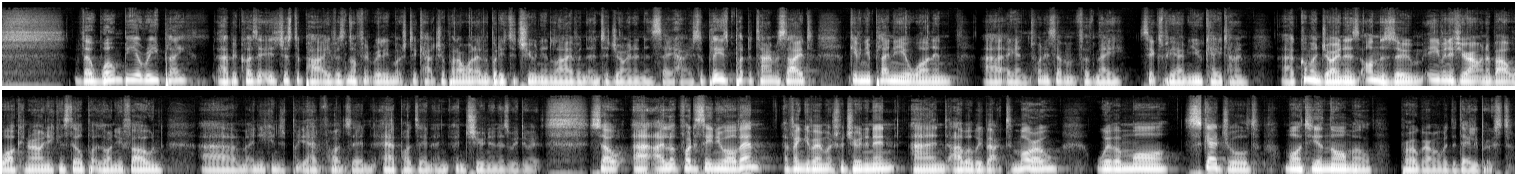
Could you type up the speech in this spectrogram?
there won't be a replay uh, because it is just a party. There's nothing really much to catch up on. I want everybody to tune in live and, and to join in and say hi. So please put the time aside, giving you plenty of warning. Uh, again, 27th of May, 6 p.m. UK time. Uh, come and join us on the Zoom. Even if you're out and about walking around, you can still put us on your phone um, and you can just put your headphones in, AirPods in, and, and tune in as we do it. So uh, I look forward to seeing you all then. And thank you very much for tuning in. And I will be back tomorrow with a more scheduled, more to your normal programming with the Daily Boost.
